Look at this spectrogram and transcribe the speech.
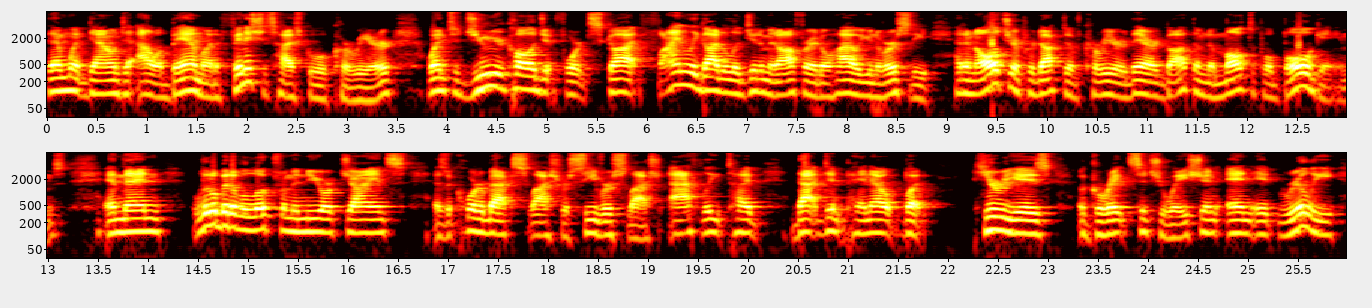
then went down to Alabama to finish his high school career, went to junior college at Fort Scott, finally got a legitimate offer at Ohio University, had an ultra productive career there, got them to multiple bowl games, and then a little bit of a look from the New York Giants as a quarterback slash receiver slash athlete type. That didn't pan out, but here he is, a great situation, and it really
